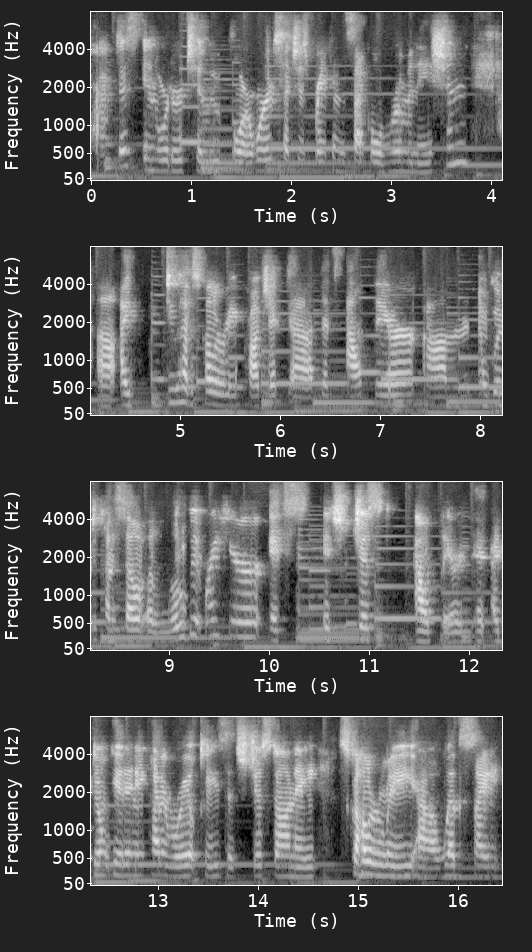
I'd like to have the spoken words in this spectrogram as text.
practice in order to move forward, such as breaking the cycle of rumination. Uh, I do have a scholarly project uh, that's out there. Um, I'm going to kind of sell it a little bit right here. It's it's just out there. I don't get any kind of royalties. It's just on a scholarly uh, website.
